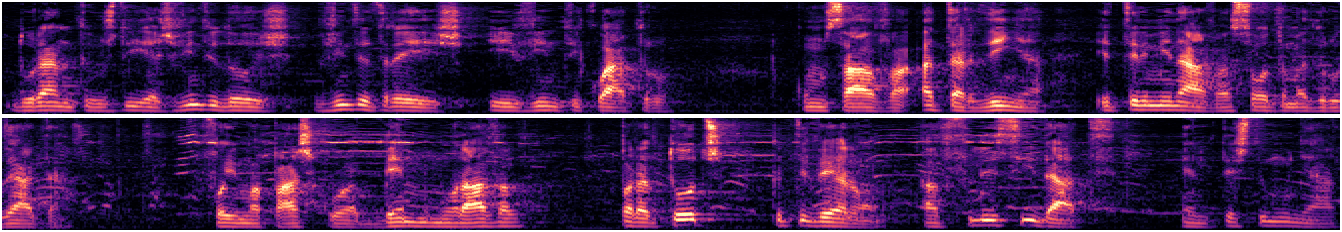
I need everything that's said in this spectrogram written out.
durante os dias 22, 23 e 24. Começava a tardinha e terminava só de madrugada. Foi uma Páscoa bem memorável para todos que tiveram a felicidade em testemunhar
